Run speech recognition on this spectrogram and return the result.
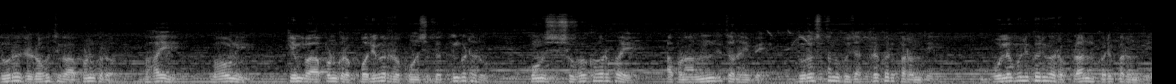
ଦୂରରେ ରହୁଥିବା ଆପଣଙ୍କର ଭାଇ ଭଉଣୀ କିମ୍ବା ଆପଣଙ୍କର ପରିବାରର କୌଣସି ବ୍ୟକ୍ତିଙ୍କଠାରୁ କୌଣସି ଶୁଭ ଖବର ପାଇ ଆପଣ ଆନନ୍ଦିତ ରହିବେ। ଦୂର ସ୍ଥାନକୁ ଯାତ୍ରା କରିପାରନ୍ତି ବୁଲାବୁଲି କରିବାର ପ୍ଲାନ୍ କରିପାରନ୍ତି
